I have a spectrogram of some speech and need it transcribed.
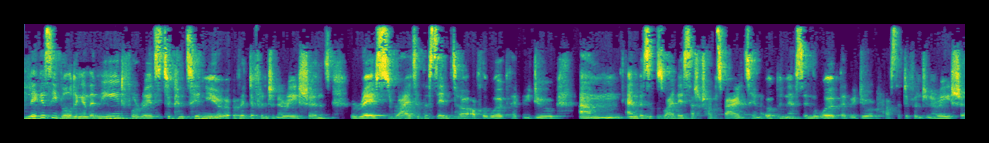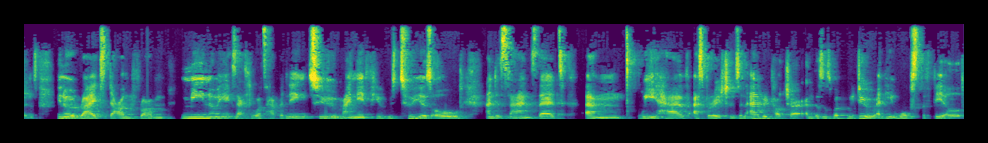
legacy building and the need for it to continue over different generations rests right at the center of the work that we do. Um, and this is why there's such transparency and openness in the work that we do across the different generations. You know, right down from me knowing exactly what's happening to my nephew who's two years old understands that um, we have aspirations in agriculture, and this is what we do. And he walks the field.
